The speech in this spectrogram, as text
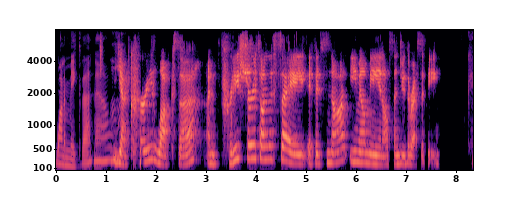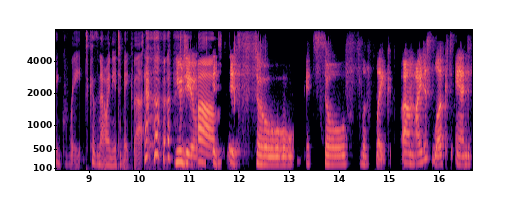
want to make that now. Yeah, curry laksa. I'm pretty sure it's on the site. If it's not, email me and I'll send you the recipe. Okay, great. Because now I need to make that. you do. Um, it's it's so it's so like um, I just looked and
